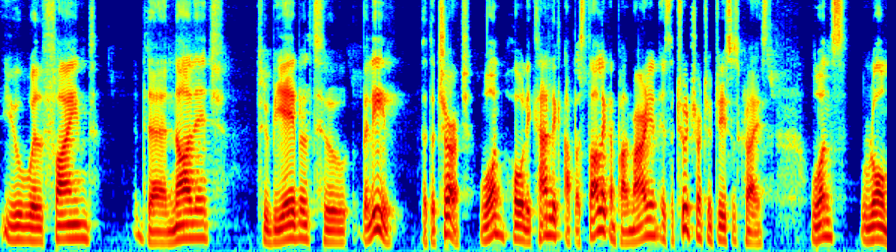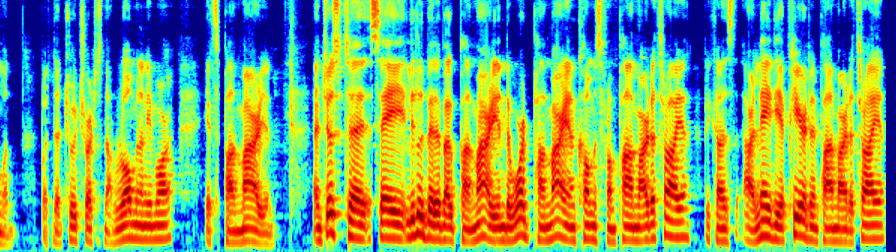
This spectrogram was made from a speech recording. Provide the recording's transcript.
you will find the knowledge to be able to believe that the Church, one holy Catholic, Apostolic and Palmarian, is the true Church of Jesus Christ, once Roman. But the true church is not Roman anymore, it's Palmarian. And just to say a little bit about Palmarian, the word Palmarian comes from Palmar de Troya because Our Lady appeared in Palmar de Troya.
